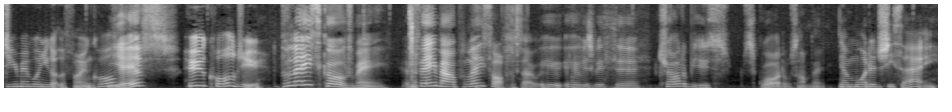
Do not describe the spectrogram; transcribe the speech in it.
do you remember when you got the phone call? Yes, Who called you? the police called me. A female police officer who who was with the child abuse squad or something. And what did she say?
